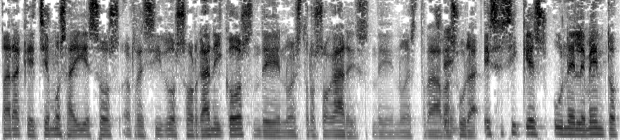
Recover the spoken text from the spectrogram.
para que echemos ahí esos residuos orgánicos de nuestros hogares, de nuestra sí. basura. Ese sí que es un elemento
